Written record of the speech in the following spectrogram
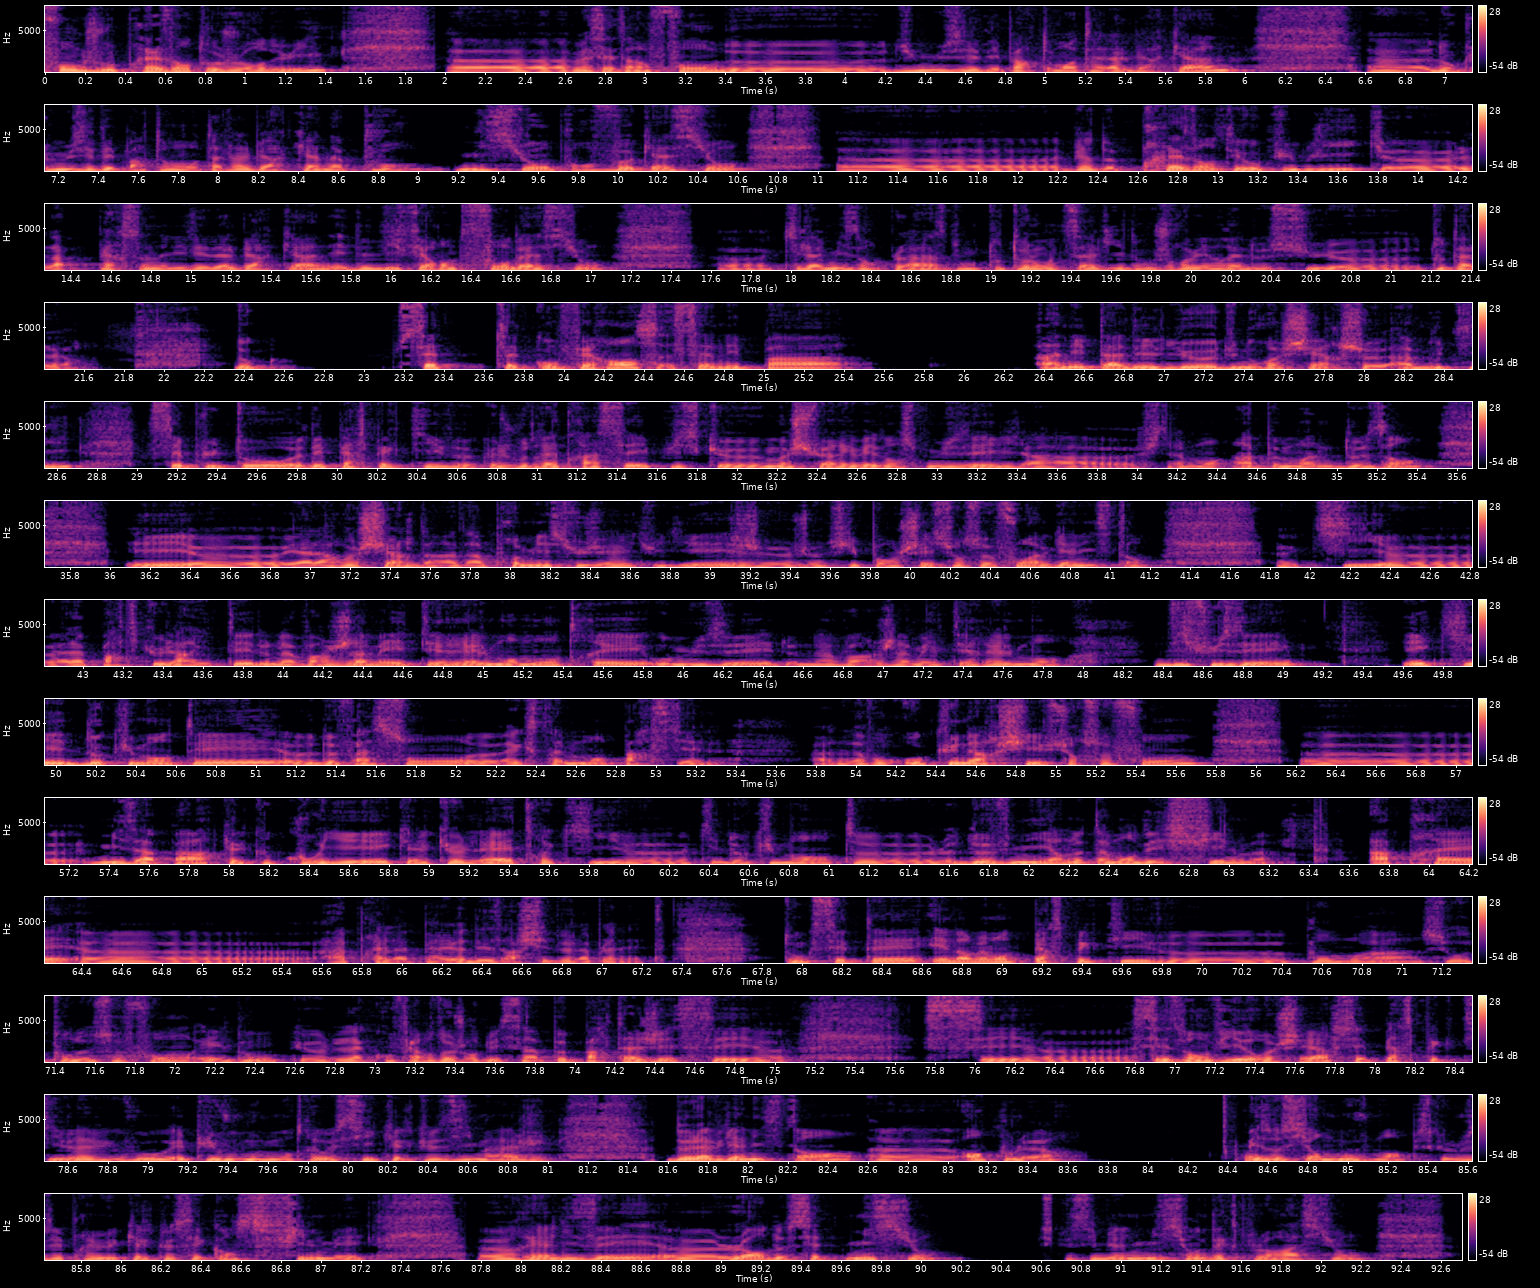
fonds que je vous présente aujourd'hui, euh, bah, c'est un fonds du musée départemental Albert Kahn. Euh, donc le musée départemental Albert Kahn a pour mission, pour vocation, euh, eh bien de présenter au public la personnalité d'Albert Kahn et des différentes fondations qu'il a mises en place donc tout au long de sa vie. Donc je reviendrai dessus tout à l'heure. Donc cette, cette conférence, ce n'est pas un état des lieux d'une recherche euh, aboutie, c'est plutôt euh, des perspectives que je voudrais tracer, puisque moi je suis arrivé dans ce musée il y a euh, finalement un peu moins de deux ans, et, à la recherche d'un premier sujet à étudier, je, me suis penché sur ce fonds Afghanistan, qui a la particularité de n'avoir jamais été réellement montré au musée, de n'avoir jamais été réellement diffusé, et qui est documenté de façon extrêmement partielle nous n'avons aucune archive sur ce fonds, euh, mis à part quelques courriers, quelques lettres qui, euh, documentent euh, le devenir, notamment des films, après, après la période des archives de la planète. Donc c'était énormément de perspectives pour moi autour de ce fonds, et donc la conférence d'aujourd'hui, c'est un peu partager ces... Ces, envies de recherche, ces perspectives avec vous, et puis vous montrer aussi quelques images de l'Afghanistan en couleur, mais aussi en mouvement, puisque je vous ai prévu quelques séquences filmées euh, réalisées euh, lors de cette mission, puisque c'est bien une mission d'exploration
